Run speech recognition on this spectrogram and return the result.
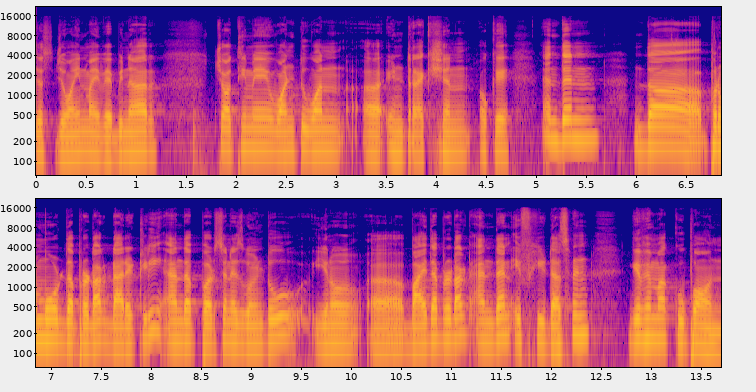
जस्ट ज्वाइन माई वेबिनार चौथी में वन टू वन इंटरेक्शन ओके एंड देन the promote the product directly and the person is going to you know uh, buy the product and then if he doesn't give him a coupon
